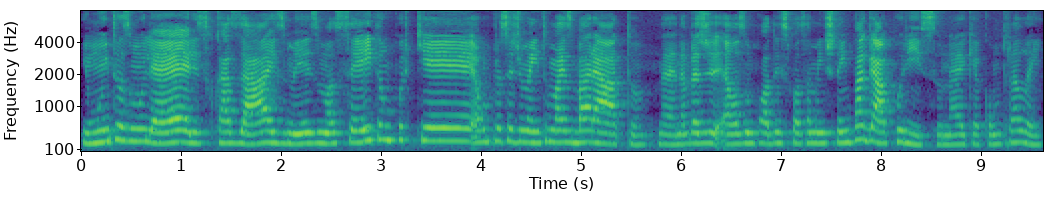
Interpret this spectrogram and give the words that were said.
E muitas mulheres, casais mesmo, aceitam porque é um procedimento mais barato, né? Na verdade, elas não podem supostamente nem pagar por isso, né? Que é contra a lei.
